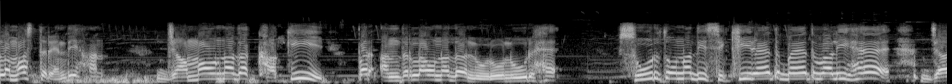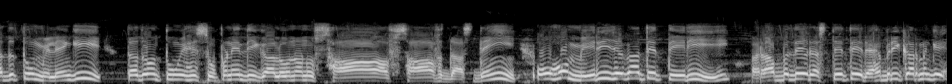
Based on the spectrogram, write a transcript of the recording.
ਅਲਮਸਤ ਰਹਿੰਦੇ ਹਨ। ਜਾਮਾ ਉਹਨਾਂ ਦਾ ਖਾਕੀ, ਪਰ ਅੰਦਰਲਾ ਉਹਨਾਂ ਦਾ ਨੂਰੋ ਨੂਰ ਹੈ। ਸੂਰਤ ਉਹਨਾਂ ਦੀ ਸਿੱਖੀ ਰਹਿਤ ਬੈਤ ਵਾਲੀ ਹੈ। ਜਦ ਤੂੰ ਮਿਲੇਂਗੀ, ਤਦੋਂ ਤੂੰ ਇਹ ਸੁਪਨੇ ਦੀ ਗੱਲ ਉਹਨਾਂ ਨੂੰ ਸਾਫ਼-ਸਾਫ਼ ਦੱਸ ਦੇਈਂ। ਉਹ ਮੇਰੀ ਜਗ੍ਹਾ ਤੇ ਤੇਰੀ, ਰੱਬ ਦੇ ਰਸਤੇ ਤੇ ਰਹਿਬਰੀ ਕਰਨਗੇ।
